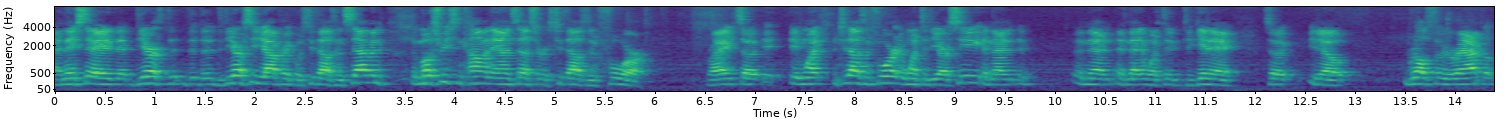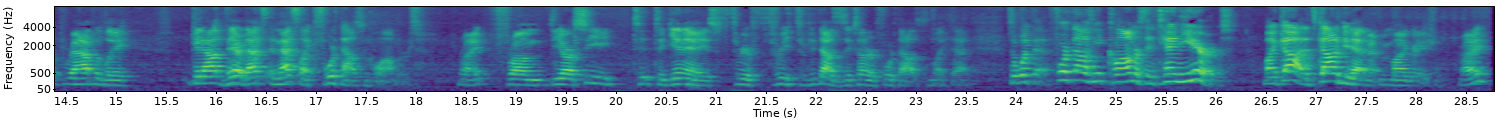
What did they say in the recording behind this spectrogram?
And they say that DR, the, the, the, DRC outbreak was 2007. The most recent common ancestor is 2004, right? So it, it went in 2004. It went to DRC, and then and then and then it went to, to Guinea. So you know, relatively rap- rapidly, get out there. That's and that's like 4,000 kilometers, right? From DRC to, to Guinea is three or three, 3,600, 4,000, something like that. So what that 4,000 kilometers in 10 years? My God, it's got to be that migration, right?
